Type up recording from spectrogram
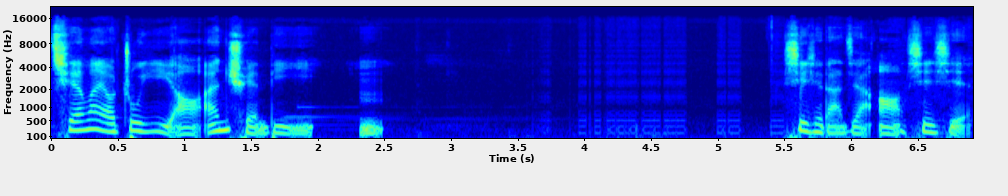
千万要注意啊，安全第一。嗯，谢谢大家啊，谢谢。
